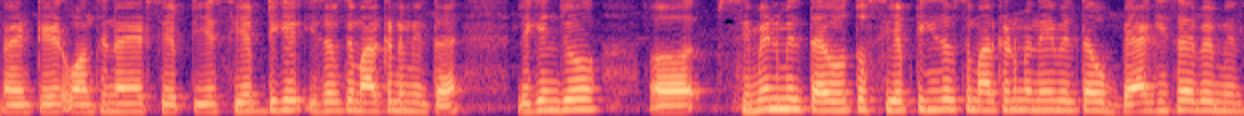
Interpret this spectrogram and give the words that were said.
ninety eight one three nine eight C F T ये सी एफ़ टी के हिसाब से मार्केट में मिलता है। लेकिन जो सीमेंट मिलता है वो तो सी एफ़ टी के हिसाब से मार्केट में नहीं मिलता है। वो बैग हिसाब से मिल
